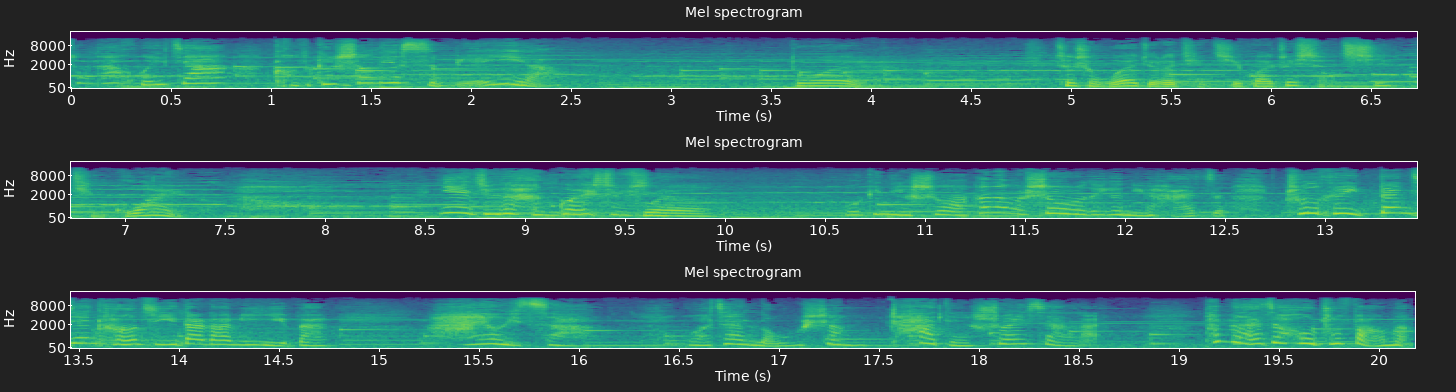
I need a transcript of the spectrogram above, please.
送他回家搞得跟生离死别一样？对，这事我也觉得挺奇怪，这小七挺怪的。你也觉得很怪是不是？对啊。我跟你说啊，她那么瘦弱的一个女孩子，除了可以单肩扛起一袋大米以外，还有一次啊，我在楼上差点摔下来，她本来在后厨房呢，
